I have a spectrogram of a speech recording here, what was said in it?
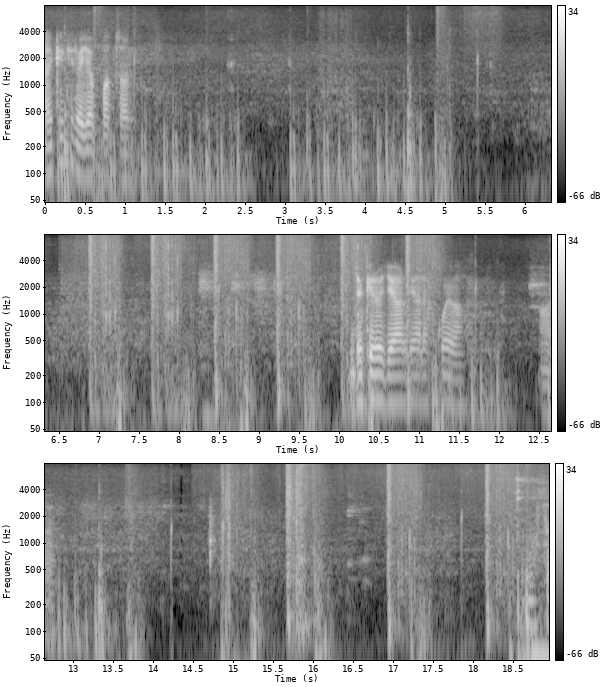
¿Sabes qué quiero yo, Potsol? Yo quiero llegar ya a las cuevas. A ver. No sé,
